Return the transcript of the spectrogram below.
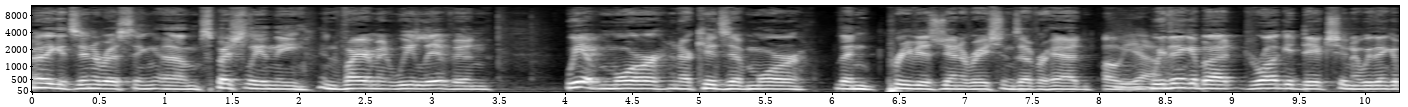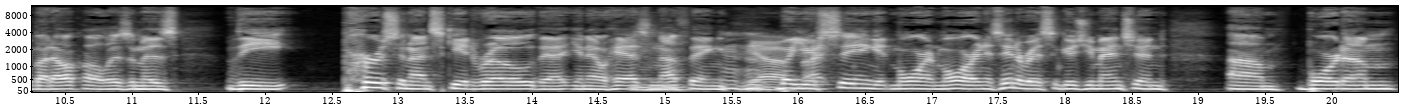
I think it's interesting, um, especially in the environment we live in. We have more, and our kids have more than previous generations ever had. Oh, yeah. We think about drug addiction and we think about alcoholism as the person on Skid Row that you know has nothing, Mm-hmm. Yeah. but you're seeing it more and more, and it's interesting because you mentioned um, boredom,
